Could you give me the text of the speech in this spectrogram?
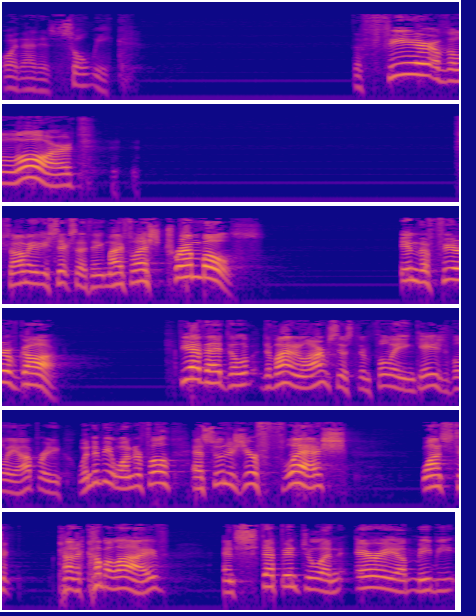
Boy, that is so weak. The fear of the Lord Psalm 86, I think, my flesh trembles in the fear of God. If you have that divine alarm system fully engaged fully operating, wouldn't it be wonderful? As soon as your flesh wants to kind of come alive and step into an area maybe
